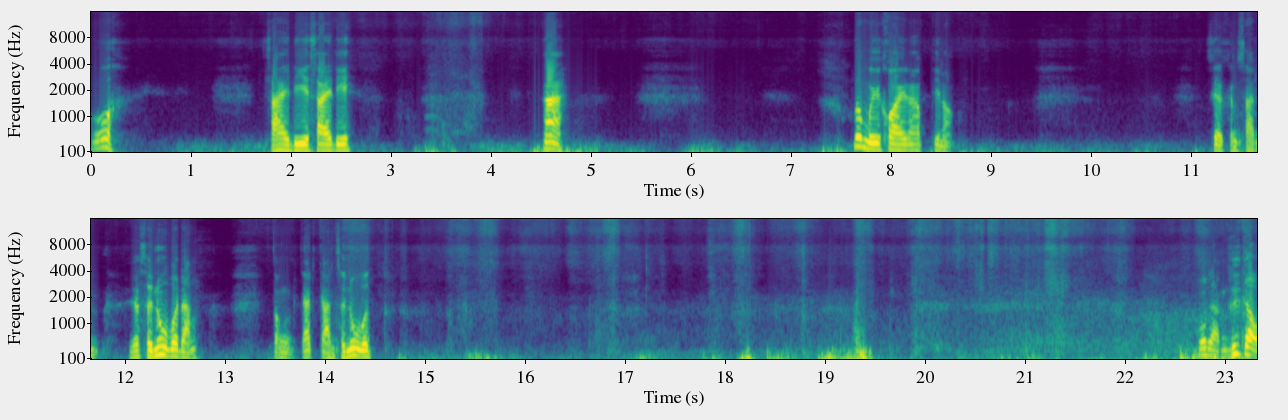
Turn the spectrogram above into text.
โอ้ใส่ดีใส่ดี อะร่วมมือคอยนะครับพี่น้องเสื้อกันสันเดี๋ยวสนุบดัง ต้องจัดการสนุกเบิ่งบ่ดังคือเก่า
